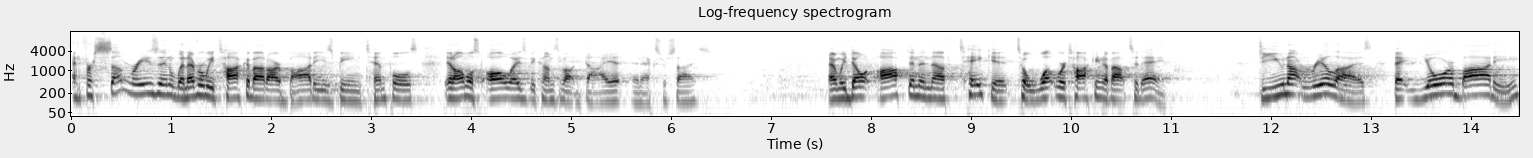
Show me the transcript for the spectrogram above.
And for some reason, whenever we talk about our bodies being temples, it almost always becomes about diet and exercise. And we don't often enough take it to what we're talking about today. Do you not realize that your body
